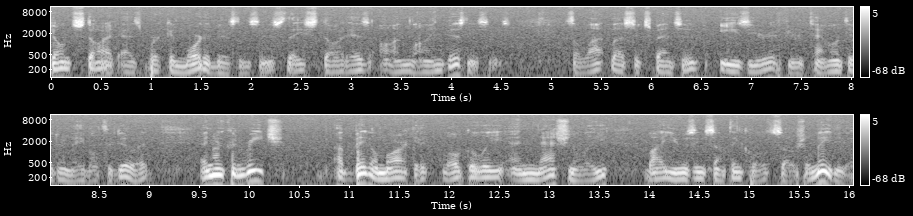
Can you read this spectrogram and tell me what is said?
don't start as brick and mortar businesses, they start as online businesses. It's a lot less expensive, easier if you're talented and able to do it, and you can reach a bigger market locally and nationally by using something called social media.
